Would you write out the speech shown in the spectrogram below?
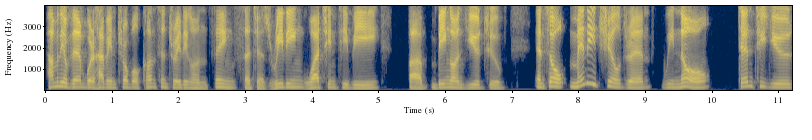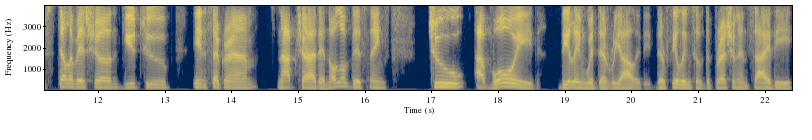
how many of them were having trouble concentrating on things such as reading, watching TV, uh, being on YouTube. And so many children we know tend to use television, YouTube, Instagram, Snapchat, and all of these things to avoid dealing with their reality, their feelings of depression, anxiety,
